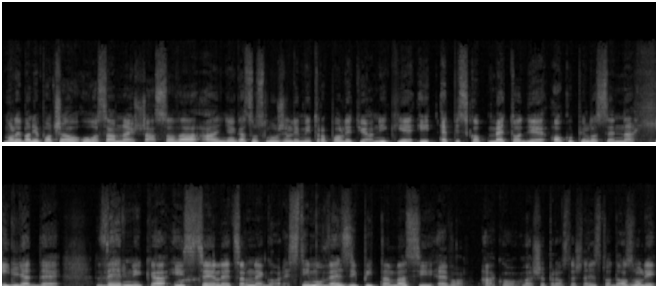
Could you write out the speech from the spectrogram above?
Moleban je počeo u 18 časova, a njega su služili mitropolit Joannikije i episkop Metodije. Okupilo se na hiljade vernika iz cele Crne Gore. S tim u vezi pitam vas i evo, ako vaše preostaštenstvo dozvoli,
